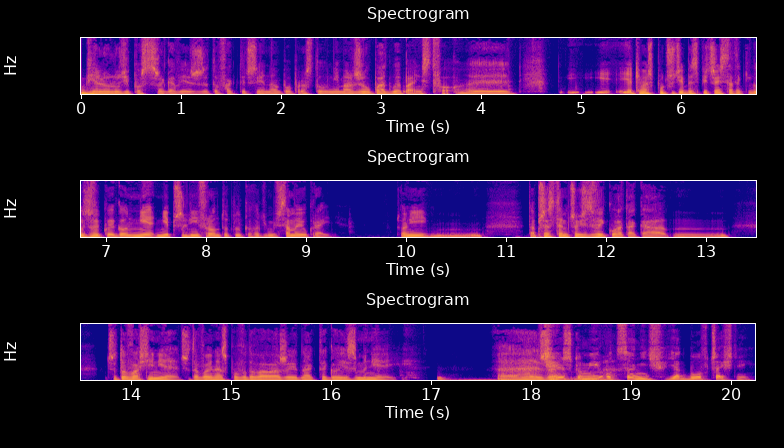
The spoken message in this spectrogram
wielu ludzi postrzega, wiesz, że to faktycznie no, po prostu niemalże upadłe państwo. Yy, i- jakie masz poczucie bezpieczeństwa takiego zwykłego, nie, nie przy linii frontu, tylko chodzi mi w samej Ukrainie? Czy oni, mm, ta przestępczość zwykła taka, mm, czy to właśnie nie? Czy ta wojna spowodowała, że jednak tego jest mniej? E, że- Ciężko mi ocenić, jak było wcześniej.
